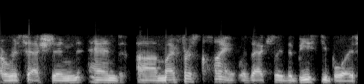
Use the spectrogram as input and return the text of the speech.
a recession, and uh, my first client was actually the Beastie Boys,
